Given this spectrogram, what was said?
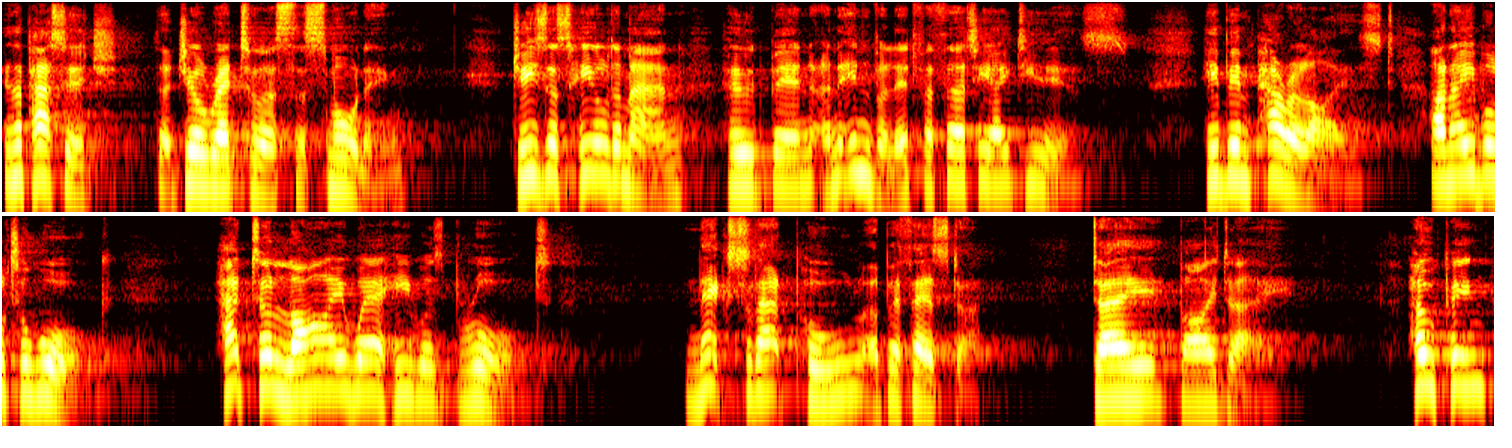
In the passage that Jill read to us this morning, Jesus healed a man who'd been an invalid for 38 years. He'd been paralyzed, unable to walk, had to lie where he was brought, next to that pool of Bethesda, day by day, hoping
